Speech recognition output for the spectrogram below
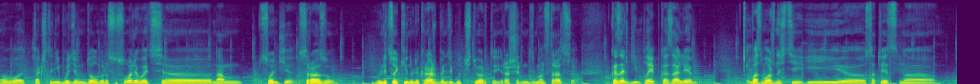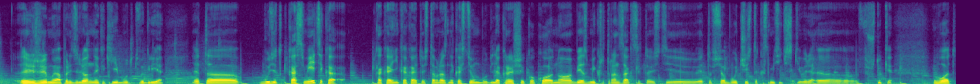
Вот, так что не будем долго рассусоливать. Э, нам Соньки сразу в лицо кинули Crash Bandicoot 4 и расширенную демонстрацию. Показали геймплей, показали возможности и, э, соответственно, режимы определенные, какие будут в игре. Это будет косметика, какая-никакая, то есть там разные костюмы будут для Крэша и Коко, но без микротранзакций, то есть э, это все будет чисто косметические вари- э, штуки. Вот.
